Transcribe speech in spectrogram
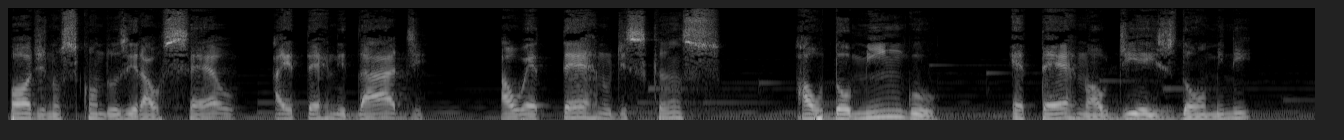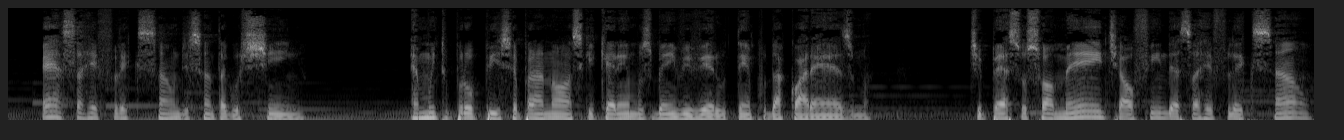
pode nos conduzir ao céu, à eternidade, ao eterno descanso, ao domingo eterno, ao dies domini. Essa reflexão de Santo Agostinho é muito propícia para nós que queremos bem viver o tempo da Quaresma. Te peço somente, ao fim dessa reflexão,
